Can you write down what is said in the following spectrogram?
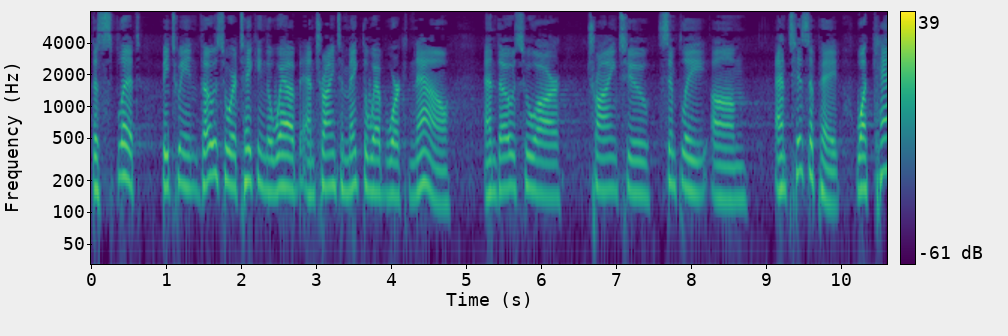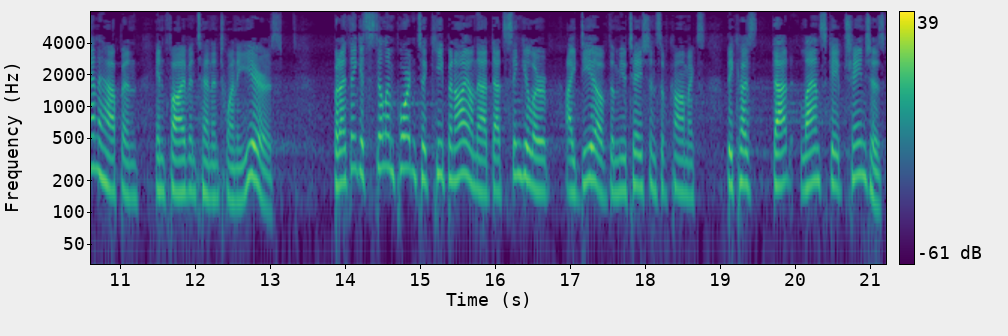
the split between those who are taking the web and trying to make the web work now and those who are trying to simply um, anticipate what can happen in 5 and 10 and 20 years. But I think it's still important to keep an eye on that, that singular idea of the mutations of comics because that landscape changes.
